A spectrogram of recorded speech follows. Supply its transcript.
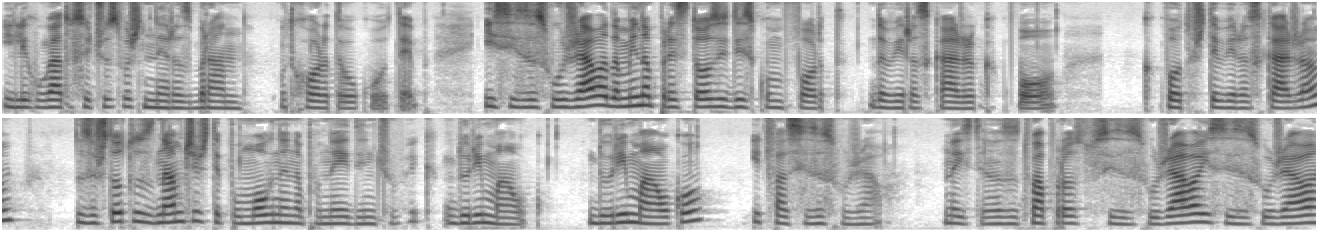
или когато се чувстваш неразбран от хората около теб. И си заслужава да мина през този дискомфорт, да ви разкажа какво, каквото ще ви разкажа, защото знам, че ще помогне на поне един човек, дори малко. Дори малко и това си заслужава. Наистина, затова просто си заслужава и си заслужава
